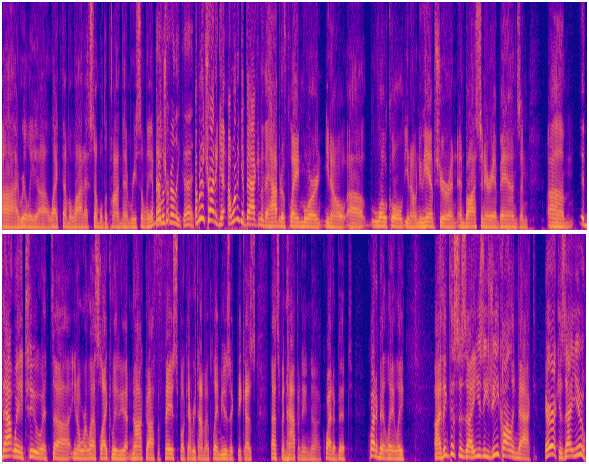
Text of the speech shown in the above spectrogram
Uh, I really uh, like them a lot. I stumbled upon them recently. I'm That was tr- really good. I'm going to try to get, I want to get back into the habit of playing more, you know, uh, local, you know, New Hampshire and, and Boston area bands. And um, that way, too, it, uh, you know, we're less likely to get knocked off of Facebook every time I play music because that's been happening uh, quite a bit, quite a bit lately. I think this is uh, Easy G calling back. Eric, is that you?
